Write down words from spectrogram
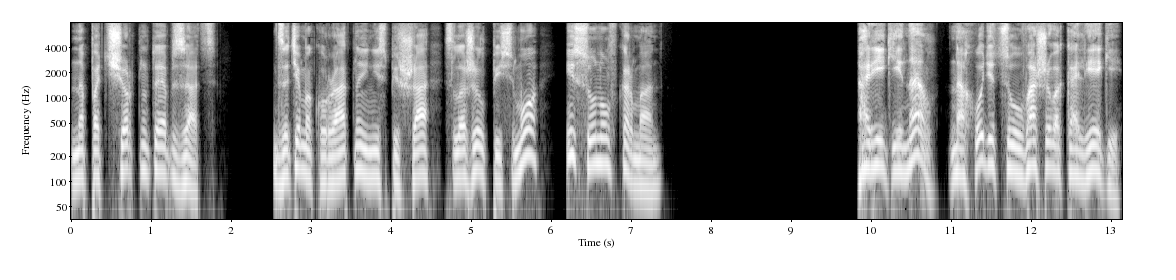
на подчеркнутый абзац. Затем аккуратно и не спеша сложил письмо и сунул в карман. «Оригинал находится у вашего коллеги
